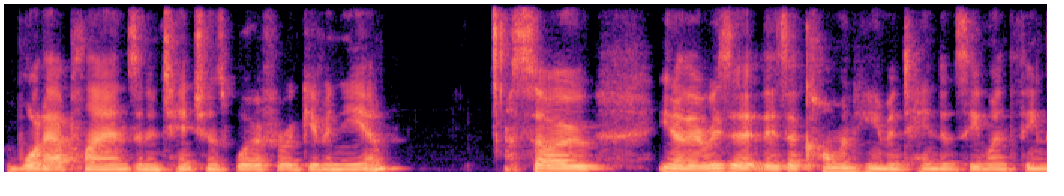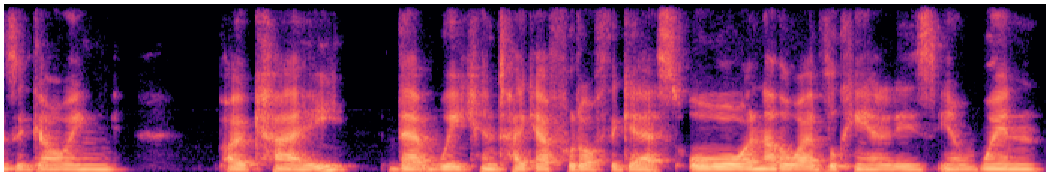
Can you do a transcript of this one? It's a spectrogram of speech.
what our plans and intentions were for a given year so you know there is a there's a common human tendency when things are going okay that we can take our foot off the gas. Or another way of looking at it is, you know, when,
